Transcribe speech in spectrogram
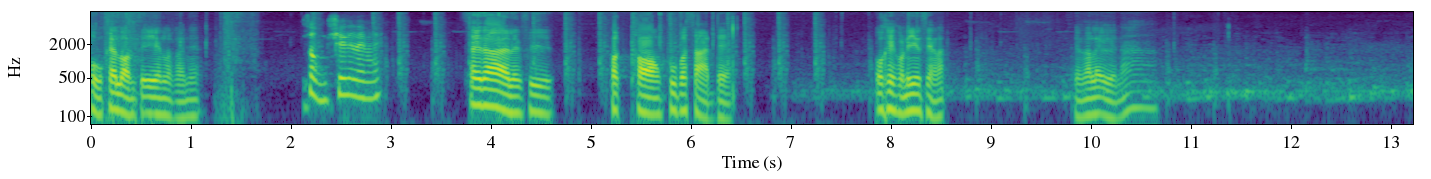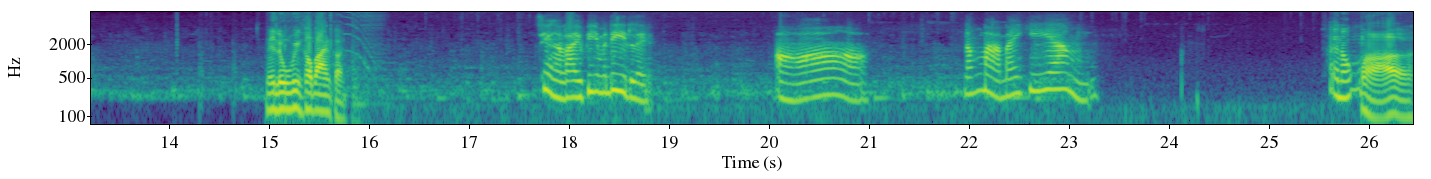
ผมแค่หลอนไปเองเหรอครับเนี่ยส่งชื่อเลยไหมใช่ได้เลยพี่ฟักทองผู้ประสาทแดกโอเคผมได้ยินเสียงแล้วเสียงอะไรเอ่ยนะ ไม่รู้วิ่งเข้าบ้านก่อน เสียงอะไรพี่ไม่ได้ยินเลย อ๋อ น้องหมาไม่เยี่ยม ใช่น้องหมาเหรอ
